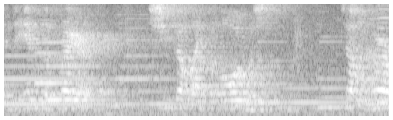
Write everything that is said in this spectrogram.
at the end of the prayer, she felt like the Lord was telling her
